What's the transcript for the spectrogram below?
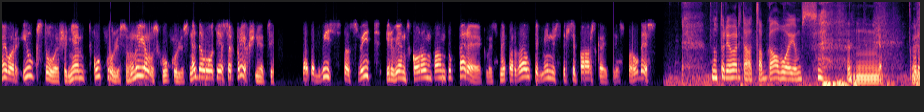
nevar ilgstoši ņemt kukuļus un lielus kukuļus, nedaloties ar priekšniecību. Tātad viss tas vids ir viens korumpantu perēklis. Ne par velti ministrs ir pārskaities. Paldies! Nu, tur jau ir tāds apgalvojums. mm, jā. Es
